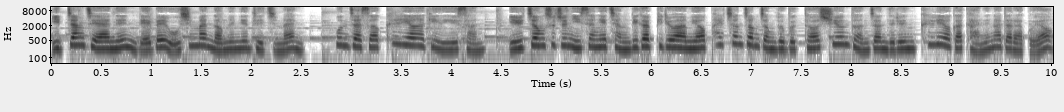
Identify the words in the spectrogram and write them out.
입장 제한은 레벨 50만 넘으면 되지만 혼자서 clear하기 위해선 일정 수준 이상의 장비가 필요하며 8000점 정도부터 쉬운 dungeon들은 clear가 가능하더라고요.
